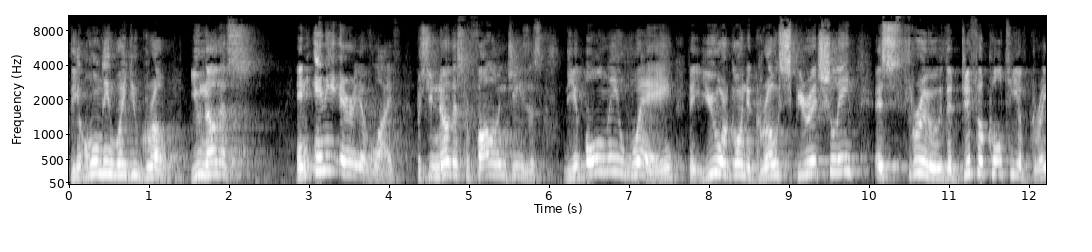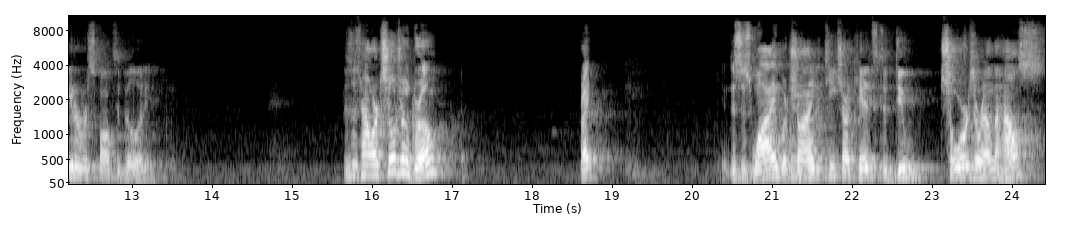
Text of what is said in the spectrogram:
The only way you grow, you know this in any area of life, but you know this for following Jesus. The only way that you are going to grow spiritually is through the difficulty of greater responsibility. This is how our children grow, right? This is why we're trying to teach our kids to do chores around the house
